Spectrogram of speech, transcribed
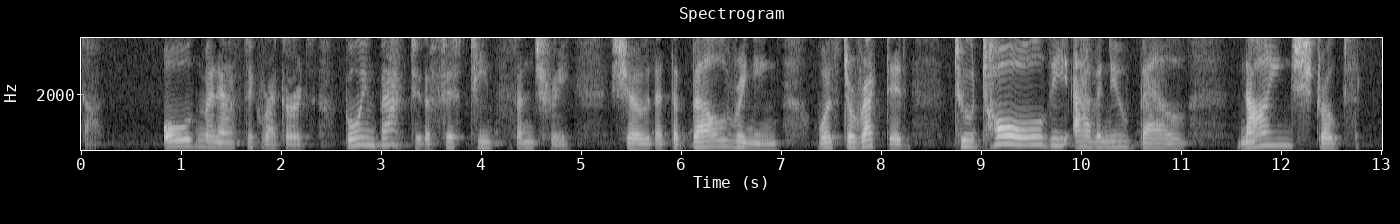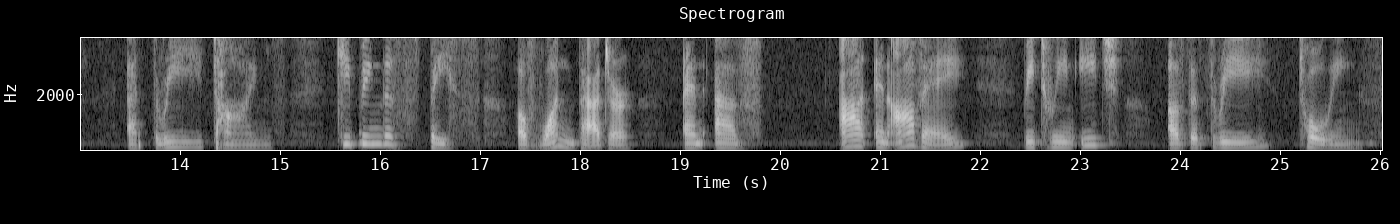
dot old monastic records going back to the 15th century show that the bell ringing was directed to toll the avenue bell nine strokes at three times, keeping the space of one pater and ave, an ave between each of the three tollings.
